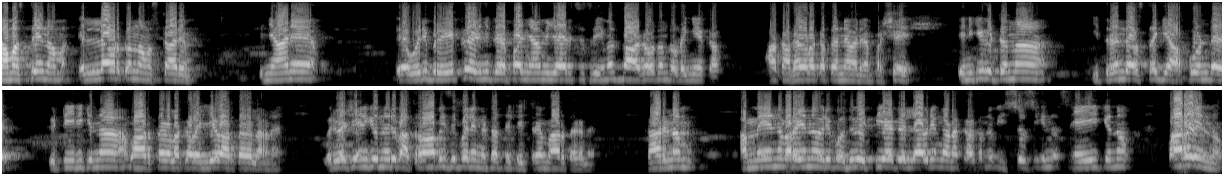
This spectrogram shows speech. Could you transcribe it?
നമസ്തേ നമ എല്ലാവർക്കും നമസ്കാരം. ഞാൻ ഒരു ബ്രേക്ക് കഴിഞ്ഞിട്ടപ്പ ഞാൻ വിചാരിച്ച ശ്രീമദ് ഭാഗവതം തുടങ്ങിയേക്കാം. ആ കഥകളൊക്കെ തന്നെ വരാം. പക്ഷേ എനിക്ക് കിട്ടുന്ന ഇത്രയും ദിവസത്തെ ഗ്യാപ്പ് കൊണ്ട് കിട്ടിയിരിക്കുന്ന വാർത്തകളൊക്കെ വലിയ വാർത്തകളാണ്. ഒരുപക്ഷെ എനിക്കൊന്നൊരു പത്ര ഓഫീസിൽ പോലും കിട്ടത്തില്ല ഇത്രയും വാർത്തകൾ കാരണം അമ്മയെന്ന് പറയുന്ന ഒരു പൊതു വ്യക്തിയായിട്ട് എല്ലാവരും കണക്കാക്കുന്നു വിശ്വസിക്കുന്നു സ്നേഹിക്കുന്നു പറയുന്നു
